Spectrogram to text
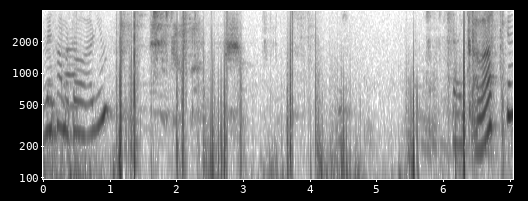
Benja mató a alguien. Bastian.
